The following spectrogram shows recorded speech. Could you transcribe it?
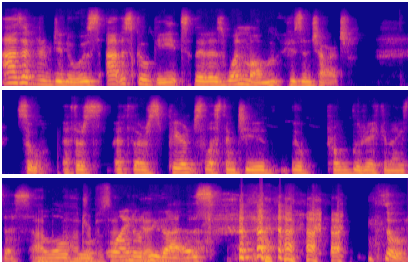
as everybody knows, at the school gate there is one mum who's in charge. So if there's if there's parents listening to you, they'll probably recognise this. And they'll all go, oh, I know yeah, who yeah. that is. so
